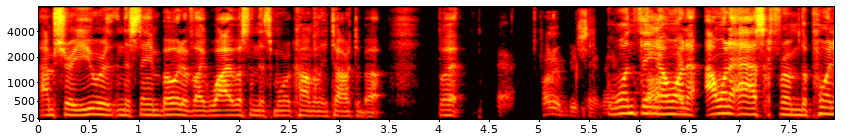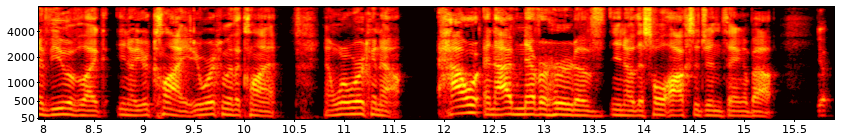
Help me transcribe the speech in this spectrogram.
I'm sure you were in the same boat of like, why wasn't this more commonly talked about? But Hundred percent. One thing I want to I want to ask from the point of view of like you know your client, you're working with a client, and we're working out. How and I've never heard of you know this whole oxygen thing about. Yep.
